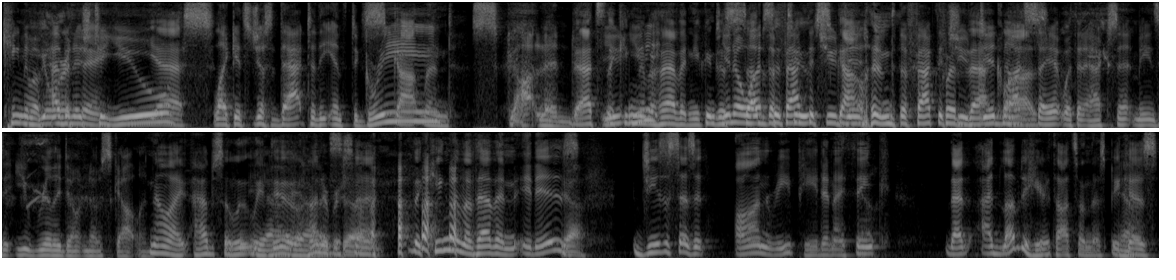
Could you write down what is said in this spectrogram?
kingdom of Your heaven is to you. Yes. Like it's just that to the nth degree. Scotland. Scotland. That's the kingdom of heaven. You can just you know what? The fact that you Scotland did the fact that you that did not say it with an accent means that you really don't know Scotland. No, I absolutely Yeah, do. yeah, 100%. the kingdom of heaven, it is. Yeah. Jesus says it on repeat. And I think that I'd love to hear thoughts on this because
